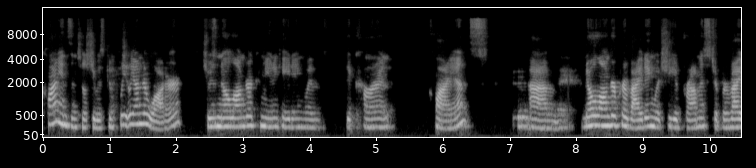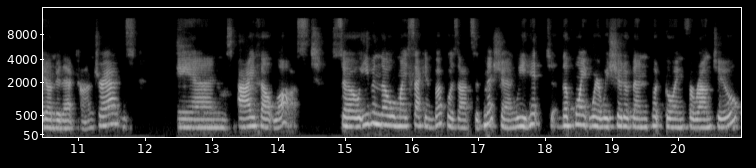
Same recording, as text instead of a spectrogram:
clients until she was completely underwater. She was no longer communicating with the current clients, um, no longer providing what she had promised to provide under that contract. And I felt lost. So even though my second book was on submission, we hit the point where we should have been put going for round two.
